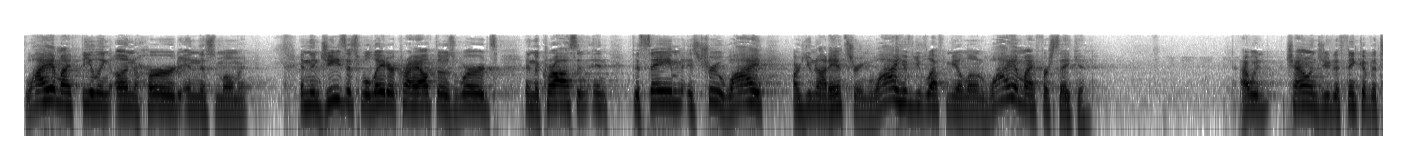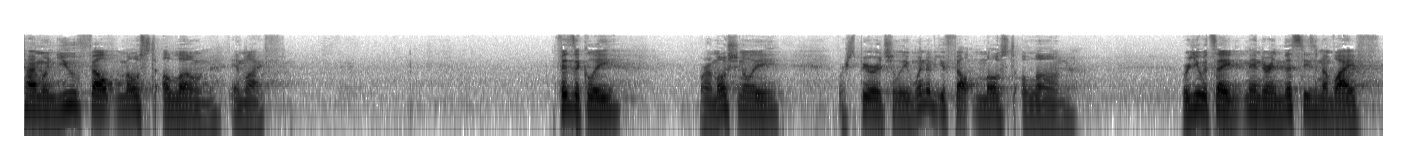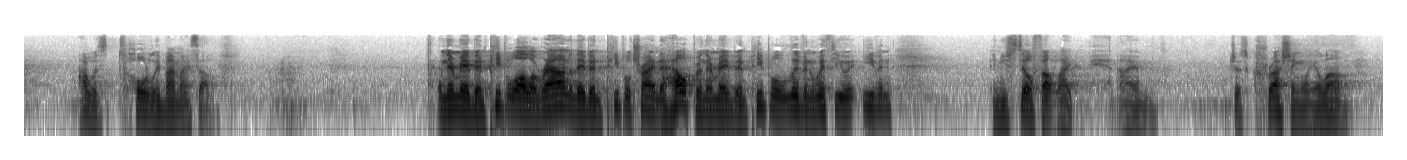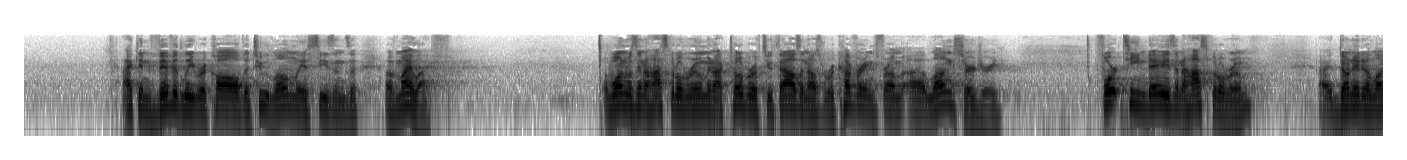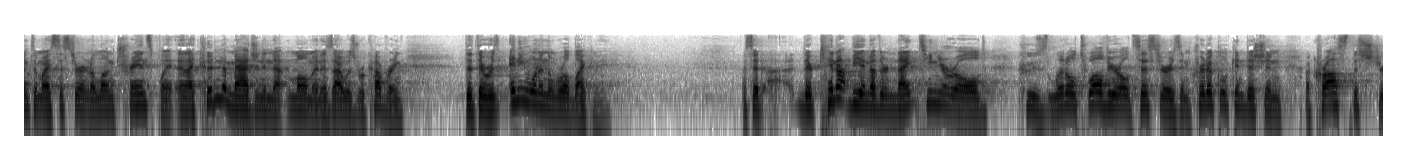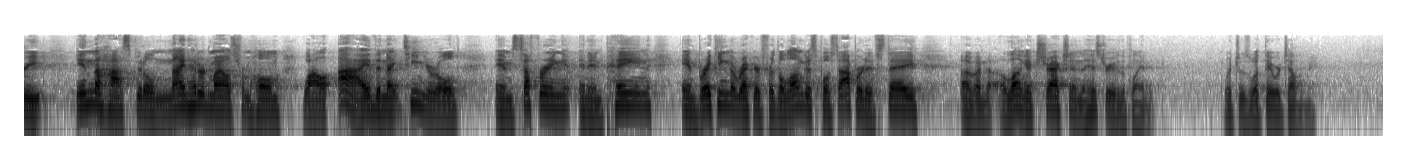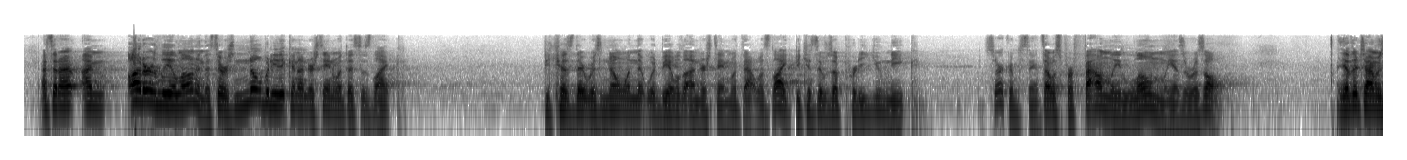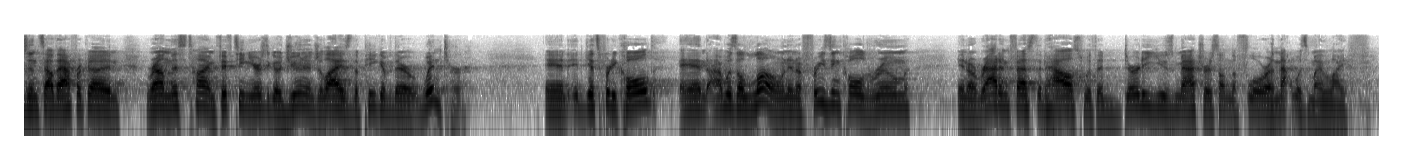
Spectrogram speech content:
Why am I feeling unheard in this moment? And then Jesus will later cry out those words in the cross, and, and, the same is true. Why are you not answering? Why have you left me alone? Why am I forsaken? I would challenge you to think of the time when you felt most alone in life. Physically, or emotionally, or spiritually, when have you felt most alone? Where you would say, man, during this season of life, I was totally by myself. And there may have been people all around, and there have been people trying to help, and there may have been people living with you even, and you still felt like, man, I am just crushingly alone. I can vividly recall the two loneliest seasons of my life. One was in a hospital room in October of 2000. I was recovering from uh, lung surgery. 14 days in a hospital room. I donated a lung to my sister and a lung transplant, and I couldn't imagine in that moment as I was recovering that there was anyone in the world like me. I said, uh, There cannot be another 19 year old whose little 12 year old sister is in critical condition across the street in the hospital 900 miles from home, while I, the 19 year old, am suffering and in pain and breaking the record for the longest postoperative stay of a lung extraction in the history of the planet, which was what they were telling me. I said, I'm utterly alone in this. There's nobody that can understand what this is like. Because there was no one that would be able to understand what that was like, because it was a pretty unique circumstance. I was profoundly lonely as a result. The other time I was in South Africa, and around this time, 15 years ago, June and July is the peak of their winter. And it gets pretty cold, and I was alone in a freezing cold room in a rat infested house with a dirty used mattress on the floor, and that was my life.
